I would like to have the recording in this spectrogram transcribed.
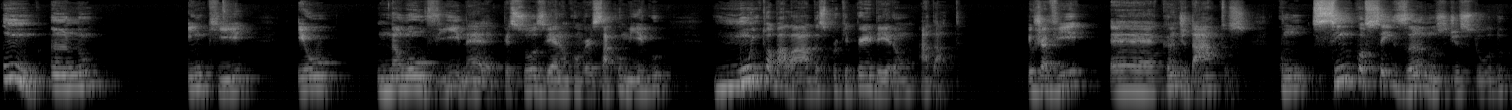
um ano em que eu não ouvi, né? Pessoas vieram conversar comigo muito abaladas porque perderam a data. Eu já vi é, candidatos com cinco ou seis anos de estudo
